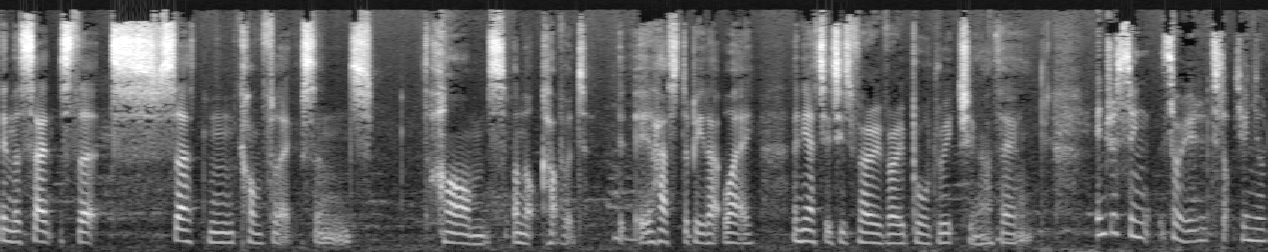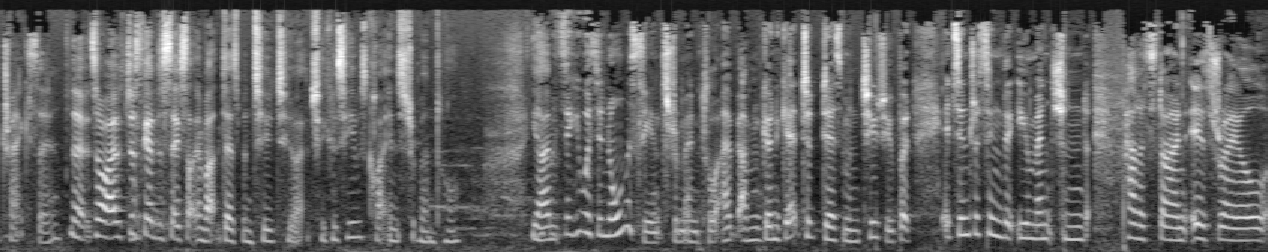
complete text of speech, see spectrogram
in the sense that certain conflicts and harms are not covered it, it has to be that way. And yet it is very, very broad reaching, I think. Interesting. Sorry, I stopped you in your tracks there. No, so I was just going to say something about Desmond Tutu, actually, because he was quite instrumental. Yeah, I'm he was enormously instrumental. I, am going to get to Desmond Tutu, but it's interesting that you mentioned Palestine, Israel,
